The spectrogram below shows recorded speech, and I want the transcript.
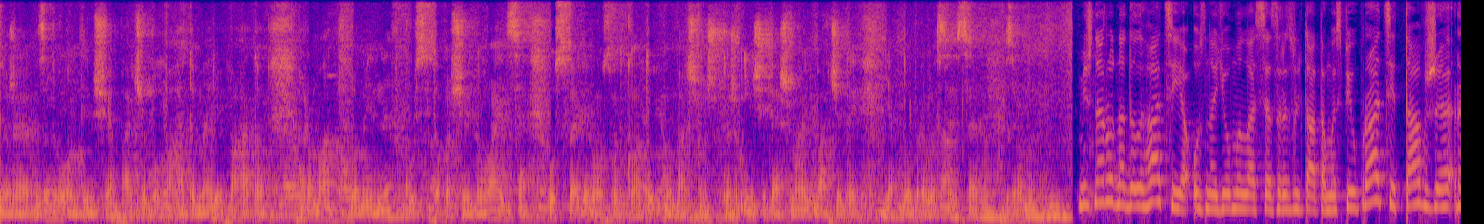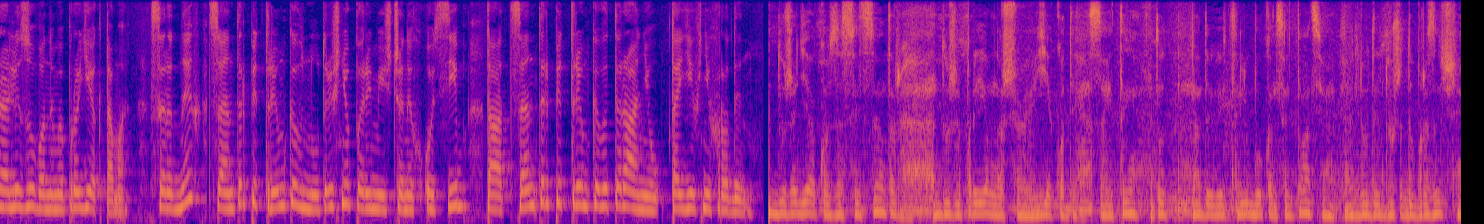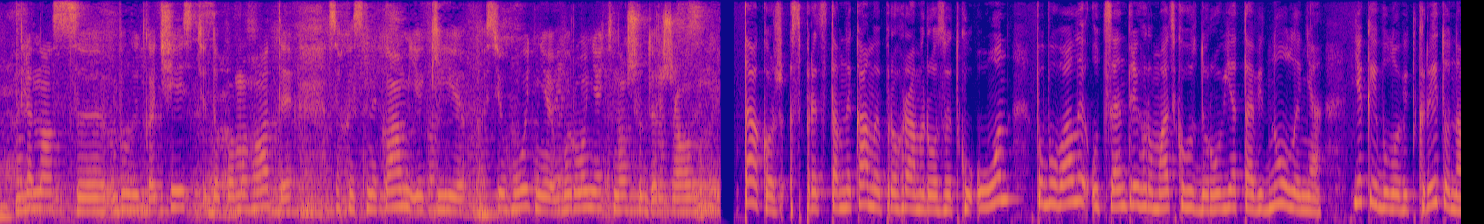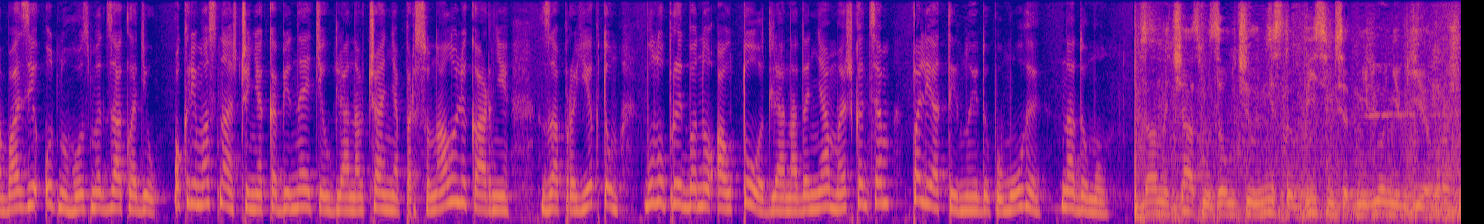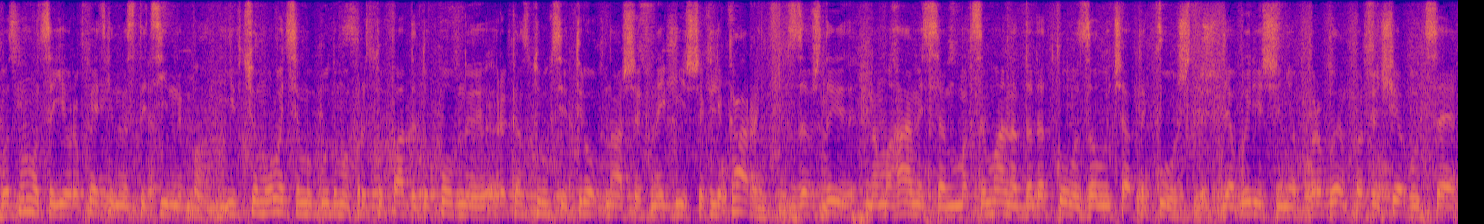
Дуже задоволений тим, що я бачу, бо багато мерів, багато громад вони не в курсі того, що відбувається у сфері розвитку. А тут ми бачимо, що теж інші теж мають бачити, як добре ви все це зробили. Міжнародна делегація ознайомилася з результатами співпраці та вже реалізованими проєктами. Серед них центр підтримки внутрішньо переміщених осіб та центр підтримки ветеранів та їхніх родин. Дуже дякую за цей центр. Дуже приємно, що є куди зайти. Тут надають любу консультацію. Люди дуже доброзичні. Для нас е, велика честь допомагати захисникам, які сьогодні боронять нашу державу. Також з представниками програми розвитку ООН побували у центрі громадського здоров'я та відновлення, який було відкрито на базі одного з медзакладів. Окрім оснащення кабінетів для навчання персоналу лікарні, за проєктом було придбано авто для надання мешканцям паліативної допомоги на дому. В даний час ми залучили місто 80 мільйонів євро. В основному це Європейський інвестиційний банк. І в цьому році ми будемо приступати до повної реконструкції трьох наших найбільших лікарень. Завжди намагаємося максимально додатково залучати кошти для вирішення проблем. В першу чергу це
